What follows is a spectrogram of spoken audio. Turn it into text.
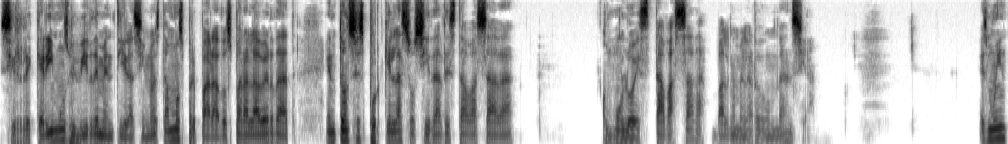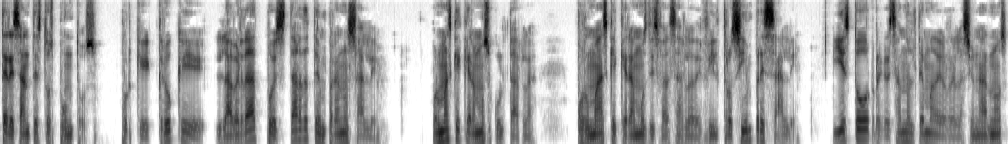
si requerimos vivir de mentiras y no estamos preparados para la verdad, entonces ¿por qué la sociedad está basada como lo está basada, válgame la redundancia? Es muy interesante estos puntos, porque creo que la verdad pues tarde o temprano sale, por más que queramos ocultarla, por más que queramos disfrazarla de filtro, siempre sale. Y esto, regresando al tema de relacionarnos,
